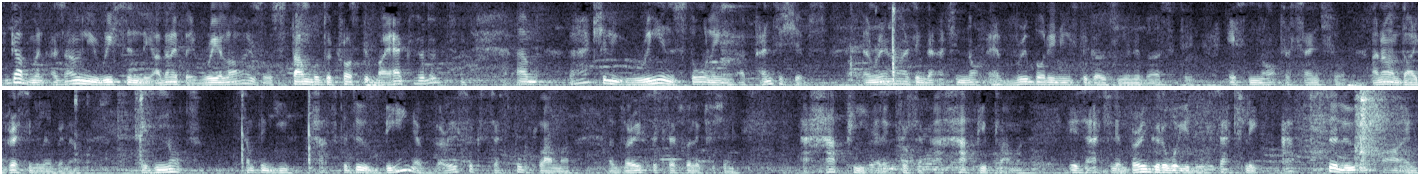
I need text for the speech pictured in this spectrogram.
the government has only recently, I don't know if they realised or stumbled across it by accident, um, they're actually reinstalling apprenticeships and realising that actually not everybody needs to go to university. It's not essential. I know I'm digressing a little bit now. It's not something you have to do. Being a very successful plumber, a very successful electrician, a happy electrician, a happy plumber, is actually very good at what you do. It's actually absolutely fine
